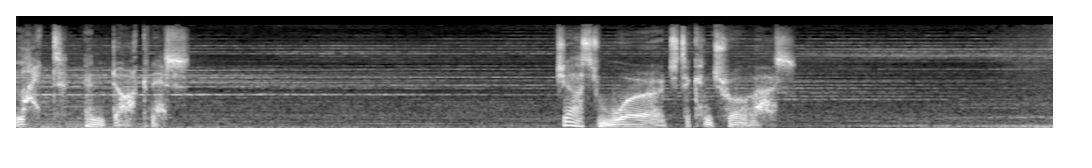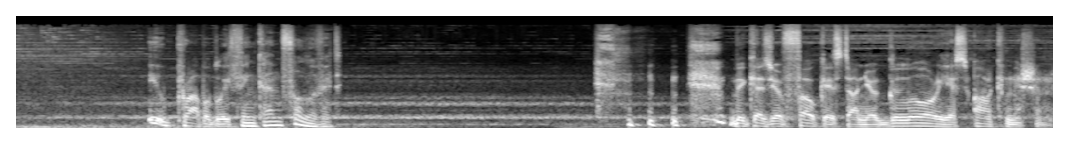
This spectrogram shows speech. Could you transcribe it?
light and darkness. Just words to control us. You probably think I'm full of it. because you're focused on your glorious Ark mission.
